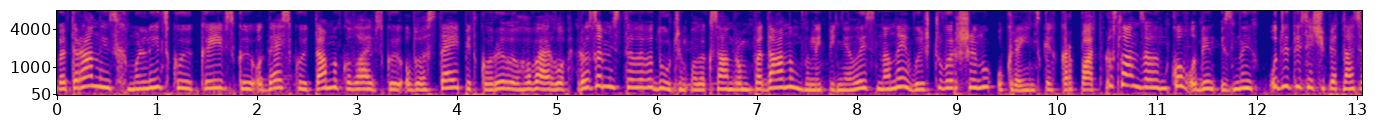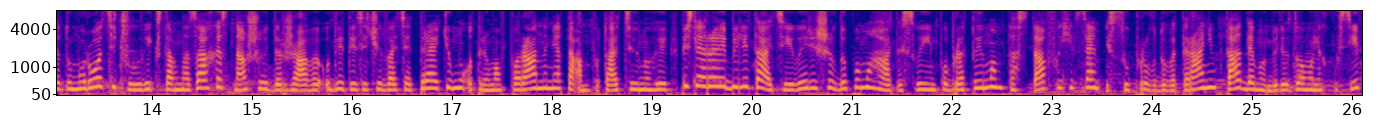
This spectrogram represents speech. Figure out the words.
Ветерани із Хмельницької, Київської, Одеської та Миколаївської областей підкорили Говерлу. Разом із телеведучим Олександром Педаном вони піднялись на найвищу вершину українських Карпат. Руслан Зеленков один із них. У 2015 році чоловік став на захист нашої держави. У 2023-му отримав поранення та ампутацію ноги. Після реабілітації вирішив допомагати своїм побратимам та став фахівцем із супроводу ветеранів та демобілізованих осіб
